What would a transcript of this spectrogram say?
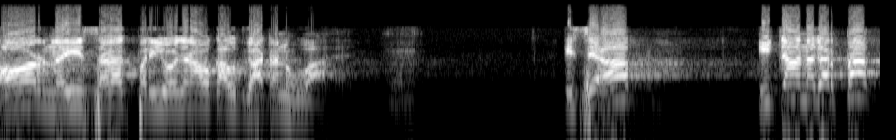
और नई सड़क परियोजनाओं का उद्घाटन हुआ है। इससे अब ईटानगर तक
